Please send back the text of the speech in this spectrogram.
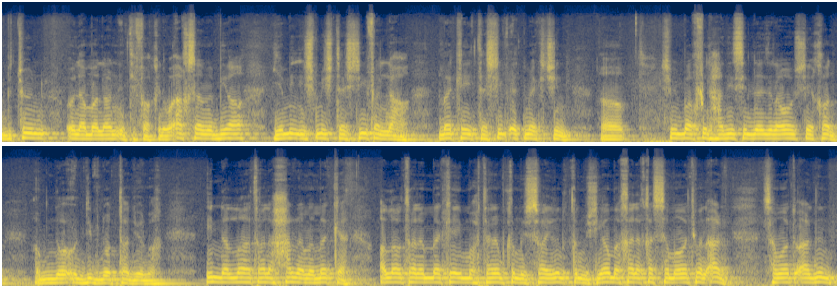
بتون علماء لأن اتفاق. وأقسم بها يمين إش مش تشريفا لها. مكة تشريف إتمك شين آه، شين بق في الحديث الذي رواه الشيخان ابن التاديور بق إن الله تعالى حرم مكة. الله تعالى مكة محترم قمش سايغن قمش يوم خلق السماوات والأرض. Semavat ardın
